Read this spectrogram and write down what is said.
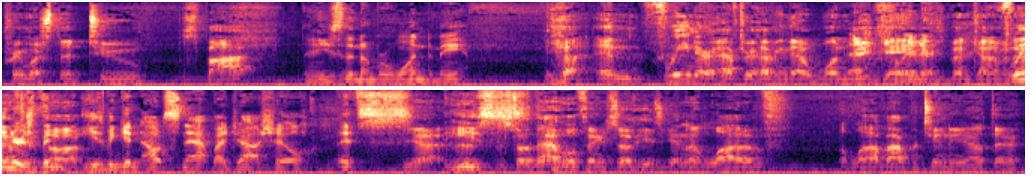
pretty much the two spot. and he's the number one to me. Yeah, and Fleener after having that one big game, Fleener. he's been kind of an Fleener's been he's been getting outsnapped by Josh Hill. It's Yeah, he's so that whole thing. So he's getting a lot of a lot of opportunity out there.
